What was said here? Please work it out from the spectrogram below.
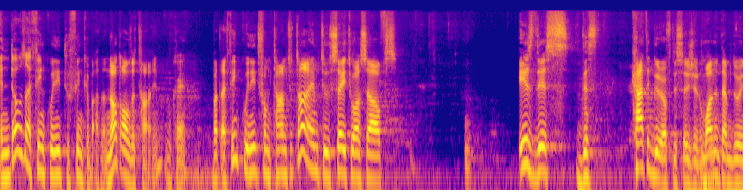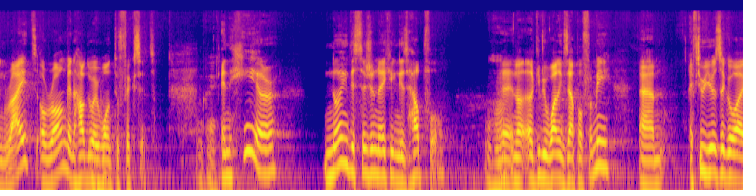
and those I think we need to think about. Not all the time, okay. But I think we need from time to time to say to ourselves, is this this category of decision one that I'm doing right or wrong, and how do I want to fix it? Okay. And here, knowing decision making is helpful. Uh, and I'll, I'll give you one example for me. Um, a few years ago, I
